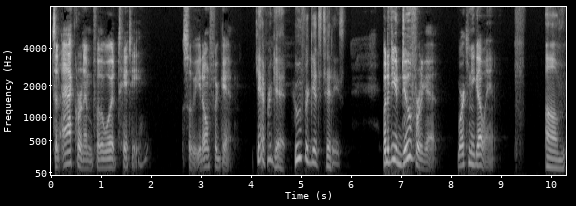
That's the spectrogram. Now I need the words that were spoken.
It's an acronym for the word titty, so that you don't forget. can't forget who forgets titties But if you do forget, where can you go, Ant? um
